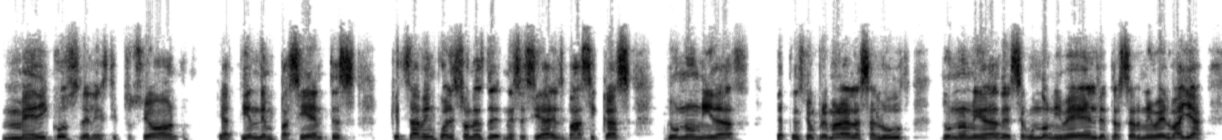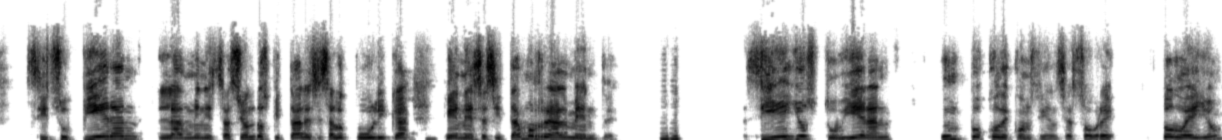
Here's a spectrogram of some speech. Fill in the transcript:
médicos de la institución, que atienden pacientes, que saben cuáles son las necesidades básicas de una unidad de atención primaria de la salud, de una unidad de segundo nivel, de tercer nivel. Vaya, si supieran la administración de hospitales y salud pública que necesitamos realmente, si ellos tuvieran un poco de conciencia sobre todo ello,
